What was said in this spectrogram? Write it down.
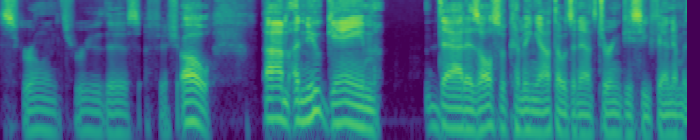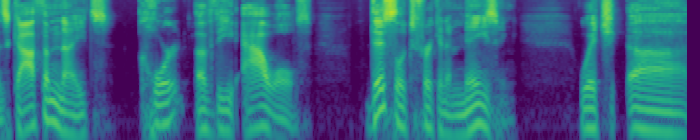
scrolling through this official. Oh, um, a new game that is also coming out that was announced during DC fandom is Gotham Knights Court of the Owls. This looks freaking amazing, which uh,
